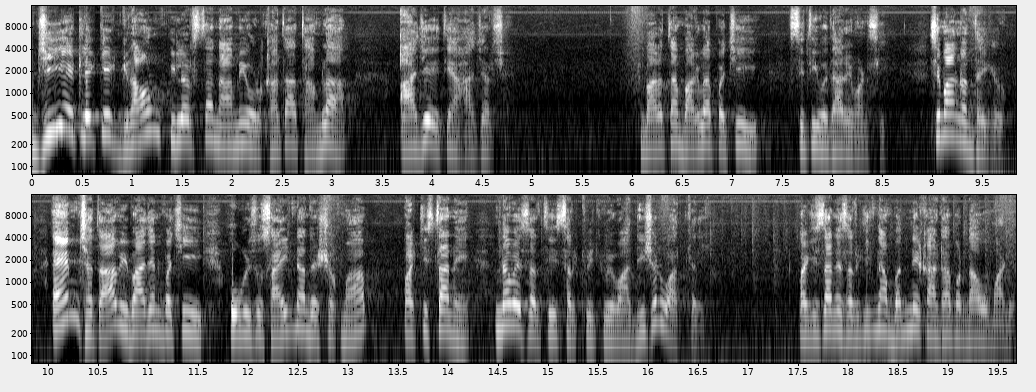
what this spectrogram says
જી એટલે કે ગ્રાઉન્ડ પિલર્સના નામે ઓળખાતા થાંભલા આજે ત્યાં હાજર છે. ભારતના ભાગલા પછી સ્થિતિ વધારે વણસી. સીમાંકન થઈ ગયું. એમ છતાં વિભાજન પછી ઓગણીસો સાહીઠના દશકમાં પાકિસ્તાને નવેસરથી સરક્રીક વિવાદની શરૂઆત કરી. પાકિસ્તાને સર્કિટના બંને કાંઠા પર દાવો માંડ્યો.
